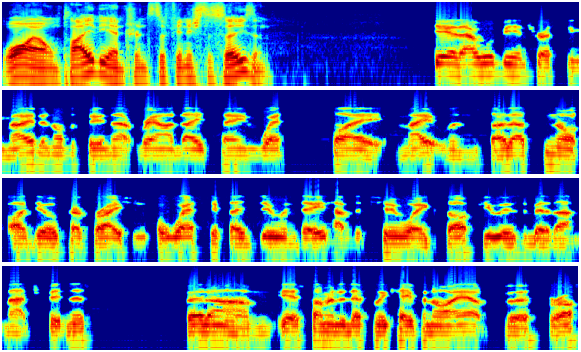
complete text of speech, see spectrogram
Wyong play the entrance to finish the season. Yeah, that would be interesting, mate. And obviously in that round 18, West play Maitland, so that's not ideal preparation for West if they do indeed have the two weeks off. You lose a bit of that match fitness. But um, yeah, something to definitely keep an eye out for, for us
